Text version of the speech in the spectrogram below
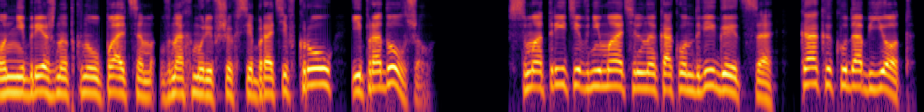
Он небрежно ткнул пальцем в нахмурившихся братьев Кроу и продолжил. Смотрите внимательно, как он двигается, как и куда бьет.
